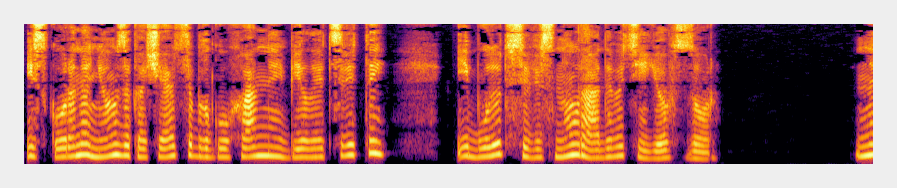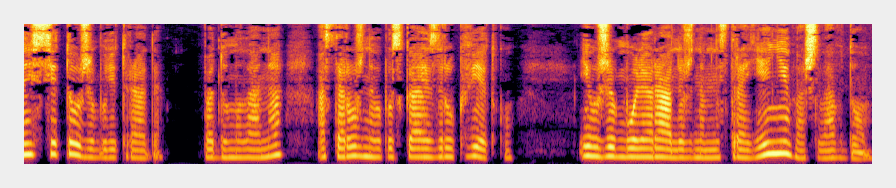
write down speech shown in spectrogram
и скоро на нем закачаются благоуханные белые цветы и будут всю весну радовать ее взор. Несси тоже будет рада, — подумала она, осторожно выпуская из рук ветку, и уже в более радужном настроении вошла в дом.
